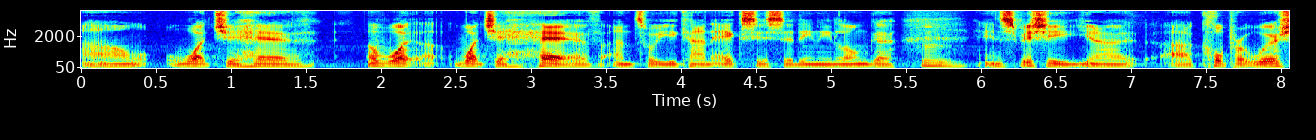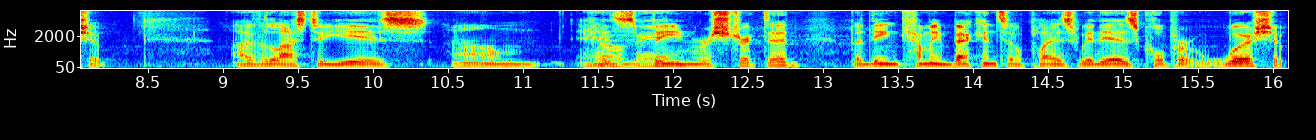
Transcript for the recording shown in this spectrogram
um, what you have of what what you have until you can't access it any longer, Mm. and especially you know uh, corporate worship over the last two years um, has Oh, been restricted. But then coming back into a place where there's corporate worship,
